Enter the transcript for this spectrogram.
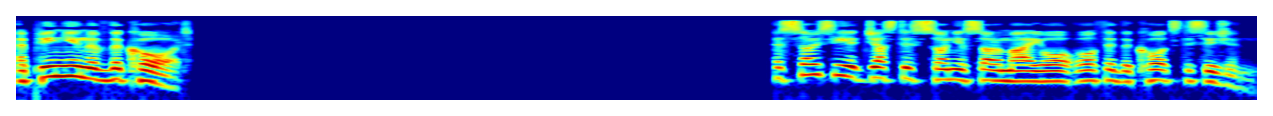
Opinion of the court Associate Justice Sonia Sotomayor authored the court's decision.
